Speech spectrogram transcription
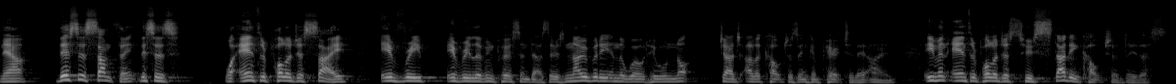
Now, this is something, this is what anthropologists say every, every living person does. There's nobody in the world who will not judge other cultures and compare it to their own. Even anthropologists who study culture do this.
